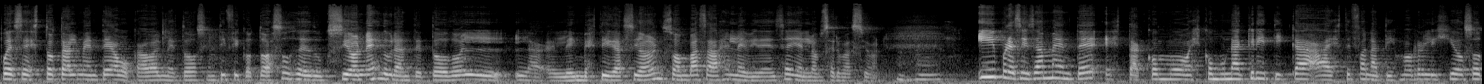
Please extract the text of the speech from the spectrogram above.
pues es totalmente abocado al método científico. Todas sus deducciones durante toda la, investigación son basadas en la evidencia y en la observación. Y precisamente está como, es como una crítica a este fanatismo religioso,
